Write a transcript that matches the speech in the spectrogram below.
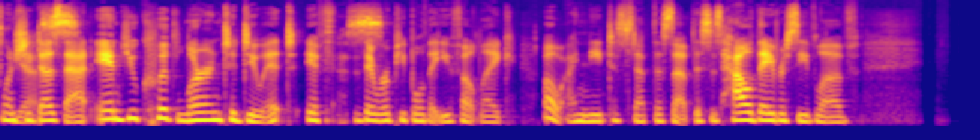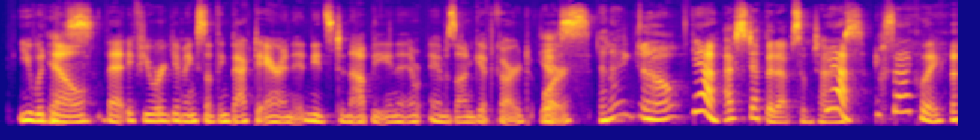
when she does that, and you could learn to do it if Yes. there were people that you felt like, oh, I need to step this up. This is how they receive love. You would know that if you were giving something back to Erin, it needs to not be an Amazon gift card. Yes. and I, you know, yeah, I step it up yeah, sometimes. exactly.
